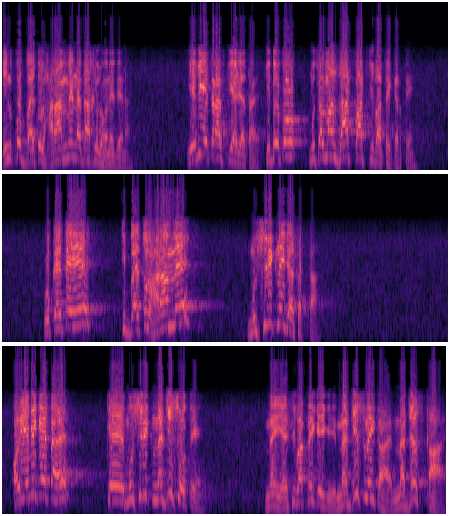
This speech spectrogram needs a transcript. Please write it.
ان کو بیت الحرام میں نہ داخل ہونے دینا۔ یہ بھی اعتراض کیا جاتا ہے کہ دیکھو، مسلمان ذات پات کی باتیں کرتے ہیں۔ وہ کہتے ہیں کہ بیت الحرام میں مشرق نہیں جا سکتا۔ اور یہ بھی کہتا ہے کہ مشرق نجس ہوتے ہیں۔ نہیں، ایسی بات نہیں کہی گئی۔ نجس نہیں کہا ہے، نجس کہا ہے۔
